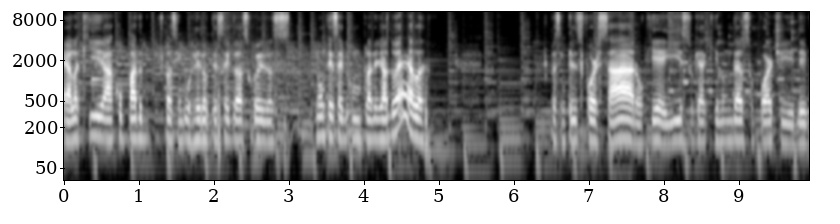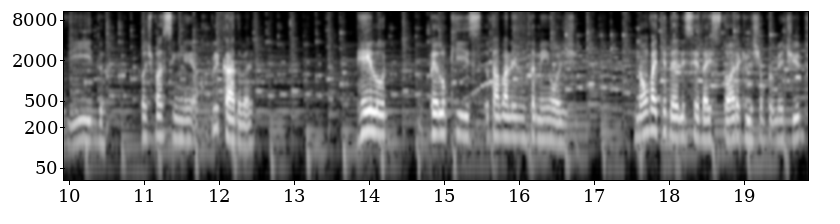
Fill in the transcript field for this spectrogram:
ela que a culpada, tipo assim, do Halo ter saído das coisas, não ter saído como planejado é ela. Tipo assim, que eles forçaram, que é isso, que é aquilo, não deram suporte devido. Então, tipo assim, é complicado, velho. Halo, pelo que eu tava lendo também hoje, não vai ter DLC da história que eles tinham prometido,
